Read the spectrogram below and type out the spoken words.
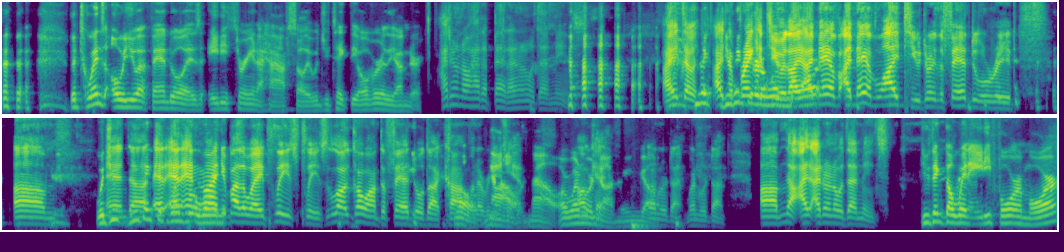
the Twins owe you at FanDuel is 83 and a half. Sully, would you take the over or the under? I don't know how to bet. I don't know what that means. I hate to, I you to break it gonna you, and I, I may have I may have lied to you during the FanDuel read. Um, Would you, and, you uh, and, and, and will mind you, by the way, please, please go on to fanduel.com No, whenever now, you can. now, or when we're done, we can go. When we're done. When we're done. Um, no, I, I don't know what that means. Do you think they'll win 84 or more?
